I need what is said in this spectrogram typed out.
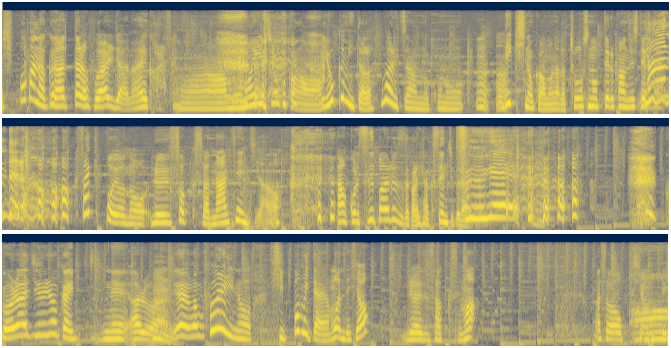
尻尾がなくなったらふわりではないからさ。あー物言いしよっかな。よく見たらふわりちゃんのこのうんうん。力士の顔もなんか調子乗ってる感じしてる。さきぽよのルーズソックスは何センチなの？あこれスーパールーズだから1 0 0ンチぐらいすげえ。これは重量感ねあるわ、うん。いやふわりの尻尾みたいなもんでしょ？ルーズソックスも。あそうオプション的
